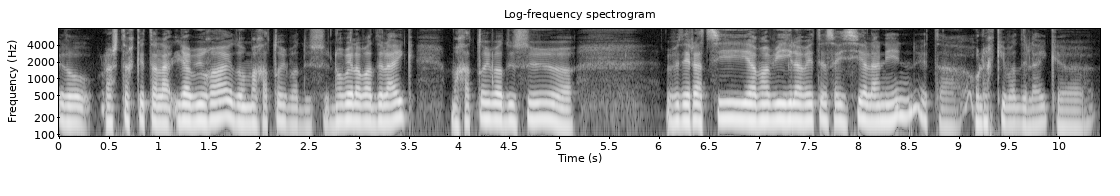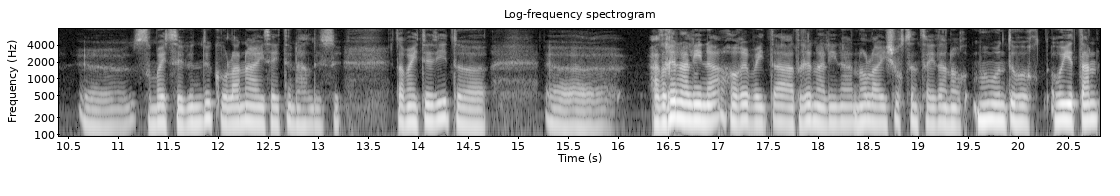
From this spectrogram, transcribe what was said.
edo lasterketa la, labura edo maratoi bat duzu. Novela bat delaik, maratoi bat duzu, uh, bederatzi amabi hilabete zaizia lanin, eta olerki bat delaik, uh, uh, zumbait segunduko lana izaiten alduzu. Eta maite dit, uh, uh, adrenalina, horre baita adrenalina, nola isurtzen zaidan momentu horietan,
